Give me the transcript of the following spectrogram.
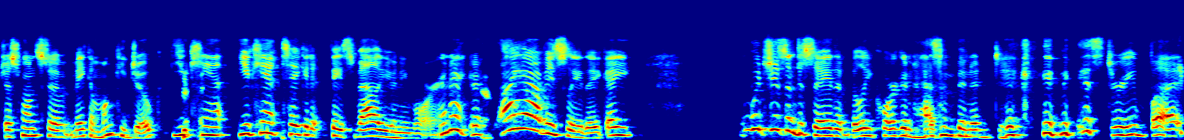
just wants to make a monkey joke, you can't you can't take it at face value anymore. And I yeah. I obviously like I which isn't to say that Billy Corgan hasn't been a dick in history, but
